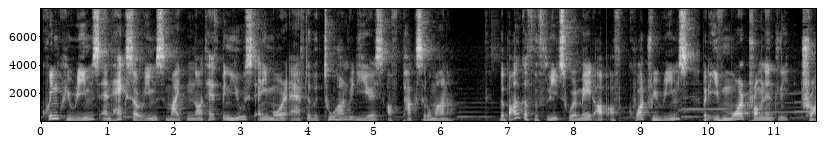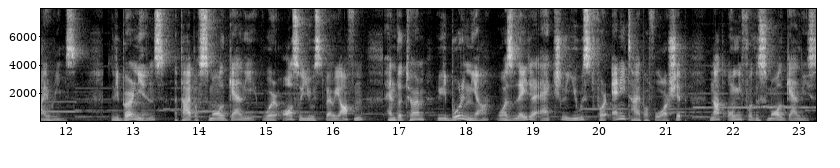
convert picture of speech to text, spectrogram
Quinqueremes and hexaremes might not have been used anymore after the 200 years of Pax Romana. The bulk of the fleets were made up of quadriremes, but even more prominently triremes. Liburnians, a type of small galley, were also used very often, and the term Liburnia was later actually used for any type of warship, not only for the small galleys.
